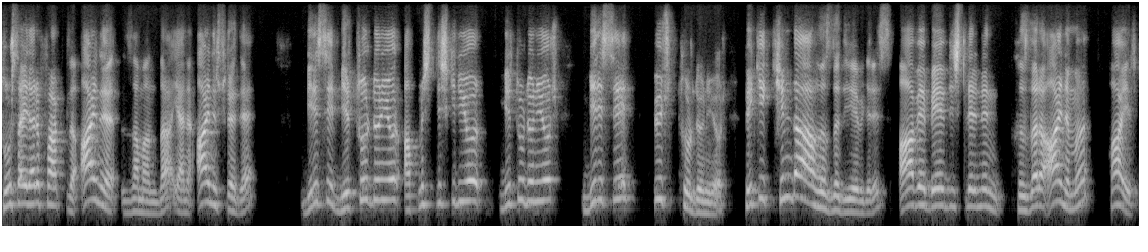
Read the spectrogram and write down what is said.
tur sayıları farklı. Aynı zamanda yani aynı sürede birisi bir tur dönüyor, 60 diş gidiyor, bir tur dönüyor. Birisi 3 tur dönüyor. Peki kim daha hızlı diyebiliriz? A ve B dişlerinin hızları aynı mı? Hayır.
